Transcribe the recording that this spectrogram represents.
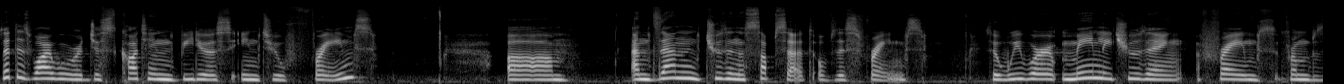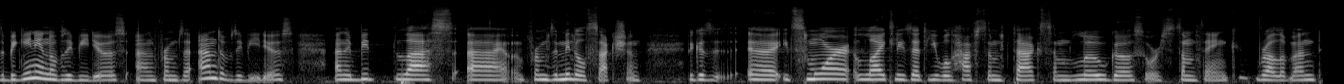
That is why we were just cutting videos into frames. Um, and then choosing a subset of these frames. So we were mainly choosing frames from the beginning of the videos and from the end of the videos, and a bit less uh, from the middle section, because uh, it's more likely that you will have some text, some logos, or something relevant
